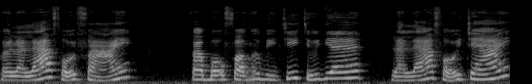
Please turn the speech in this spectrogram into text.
gọi là lá phổi phải. Và bộ phận ở vị trí chữ D là lá phổi trái.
